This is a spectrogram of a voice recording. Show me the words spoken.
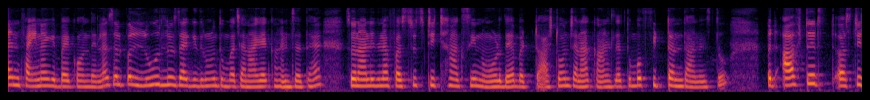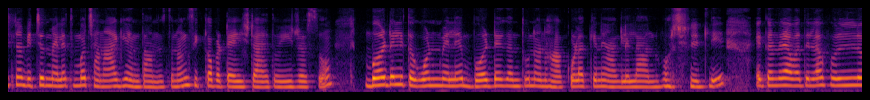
ಆ್ಯಂಡ್ ಫೈನ್ ಆಗಿರಬೇಕು ಅಂತೆಲ್ಲ ಸ್ವಲ್ಪ ಲೂಸ್ ಲೂಸ್ ಆಗಿದ್ರು ತುಂಬ ಚೆನ್ನಾಗೇ ಕಾಣಿಸುತ್ತೆ. ಸೊ ನಾನು ಇದನ್ನು ಫಸ್ಟು ಸ್ಟಿಚ್ ಹಾಕಿಸಿ ನೋಡಿದೆ ಬಟ್ ಅಷ್ಟೊಂದು ಚೆನ್ನಾಗಿ ಕಾಣಿಸ್ಲಿಲ್ಲ. ತುಂಬ ಫಿಟ್ ಅಂತ ಅನ್ನಿಸ್ತು ಬಟ್ ಆಫ್ಟರ್ ಸ್ಟಿಚ್ನ ಬಿಚ್ಚಿದ ಮೇಲೆ ತುಂಬ ಚೆನ್ನಾಗಿ ಅಂತ ಅನ್ನಿಸ್ತು ನಂಗೆ ಸಿಕ್ಕಾಪಟ್ಟೆ ಇಷ್ಟ ಆಯಿತು ಈ ಡ್ರೆಸ್ಸು ಬರ್ಡೇಲಿ ತೊಗೊಂಡ್ಮೇಲೆ ಬರ್ಡೇಗಂತೂ ನಾನು ಹಾಕ್ಕೊಳ್ಳೋಕ್ಕೇ ಆಗಲಿಲ್ಲ ಅನ್ಫಾರ್ಚುನೇಟ್ಲಿ ಯಾಕಂದರೆ ಅವತ್ತೆಲ್ಲ ಫುಲ್ಲು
